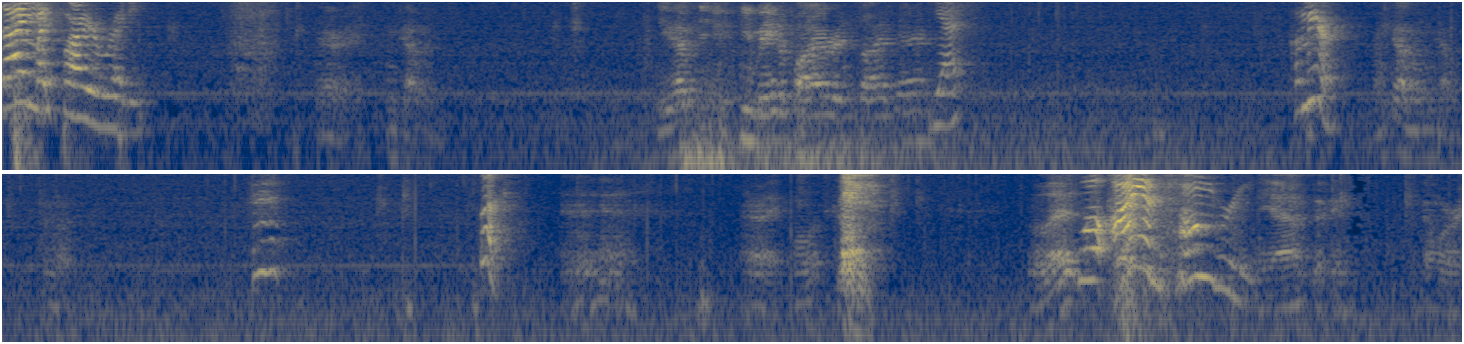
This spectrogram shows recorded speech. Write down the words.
I have my fire ready. All right, I'm coming. You have? Did you? You made a fire inside there? Yes. Come here. I'm coming. I'm coming. Come on. Look. Yeah. All right. Well, let's go. Let's. Well, I am hungry. Yeah, I'm cooking. Don't worry.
